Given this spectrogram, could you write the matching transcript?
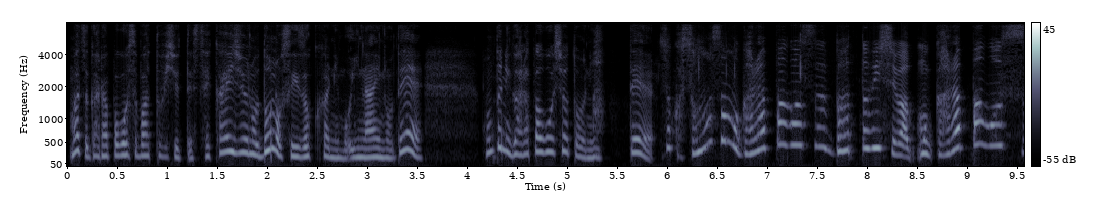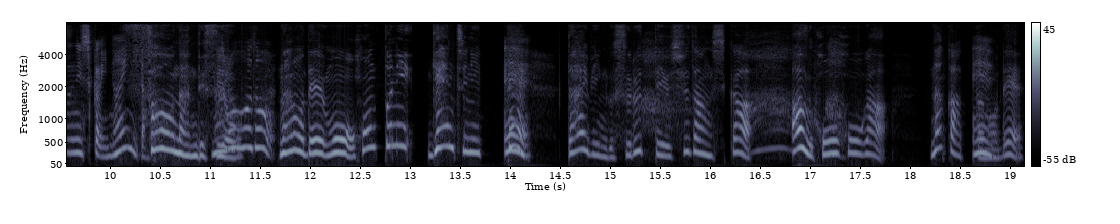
まずガラパゴスバットフィッシュって世界中のどの水族館にもいないので本当にガラパゴス諸島に行ってそうかそもそもガラパゴスバットフィッシュはもうガラパゴスにしかいないんだ。そうなんですよ。なるほど。なのでもう本当に現地に行って、ええ、ダイビングするっていう手段しか会う方法がなかったので、え、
